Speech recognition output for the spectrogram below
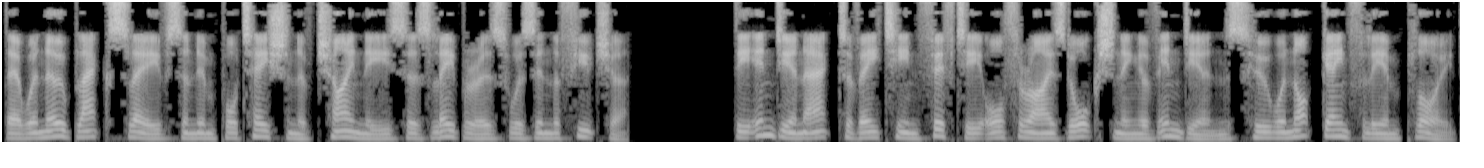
there were no black slaves and importation of Chinese as laborers was in the future. The Indian Act of 1850 authorized auctioning of Indians who were not gainfully employed.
